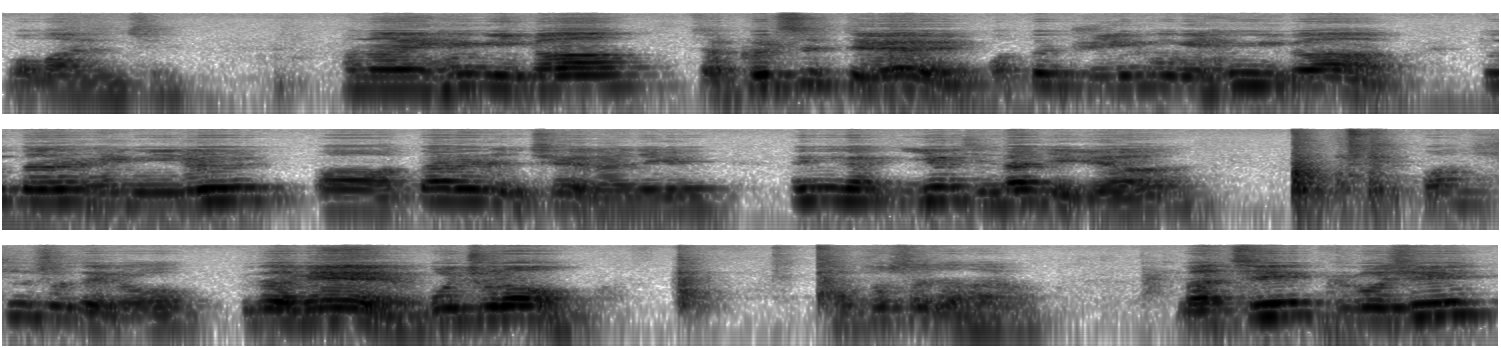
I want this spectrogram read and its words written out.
뭐 많은 채. 하나의 행위가 자, 글쓸 때 어떤 주인공의 행위가 또 다른 행위를 어, 따르는 채라는 얘기는 행위가 이어진다는 얘기야. 어? 순서대로. 그 다음에 뭐처럼 접속사잖아요. 마치 그것이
